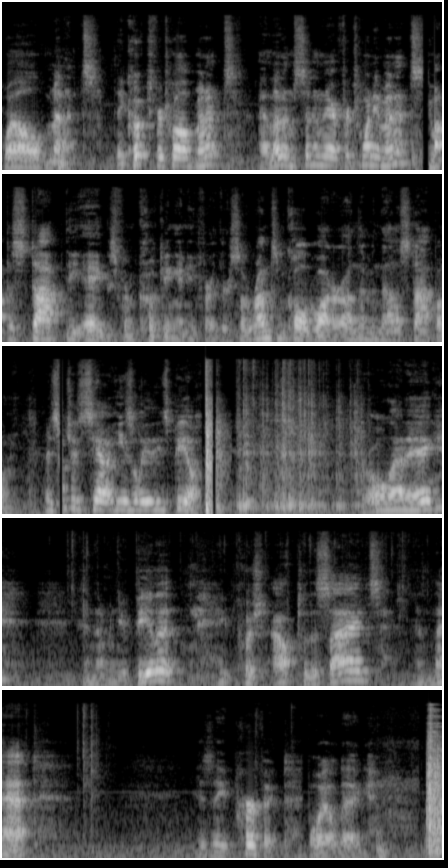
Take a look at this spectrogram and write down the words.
12 minutes. They cooked for 12 minutes. I let them sit in there for 20 minutes. You want to stop the eggs from cooking any further. So run some cold water on them and that'll stop them. I just want you to see how easily these peel. Roll that egg and then when you peel it, you push out to the sides and that is a perfect boiled egg.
